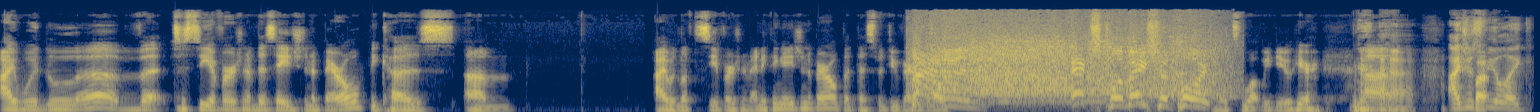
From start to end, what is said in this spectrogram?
I would love to see a version of this aged in a barrel because um, I would love to see a version of anything aged in a barrel, but this would do very well. Exclamation point! That's what we do here. Um, I just but- feel like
